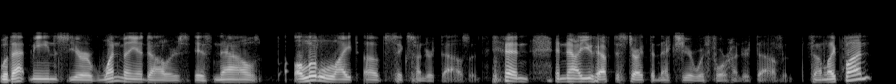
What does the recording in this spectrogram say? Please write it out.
Well, that means your one million dollars is now a little light of six hundred thousand, and and now you have to start the next year with four hundred thousand. Sound like fun?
